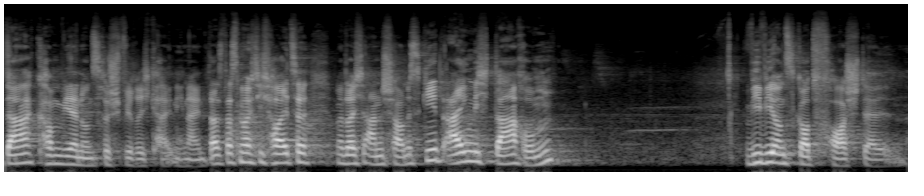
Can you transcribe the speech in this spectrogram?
da kommen wir in unsere Schwierigkeiten hinein. Das, das möchte ich heute mit euch anschauen. Es geht eigentlich darum, wie wir uns Gott vorstellen.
